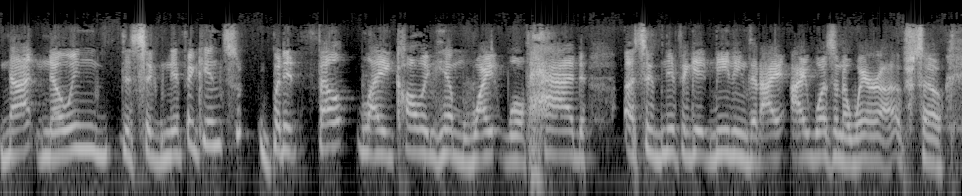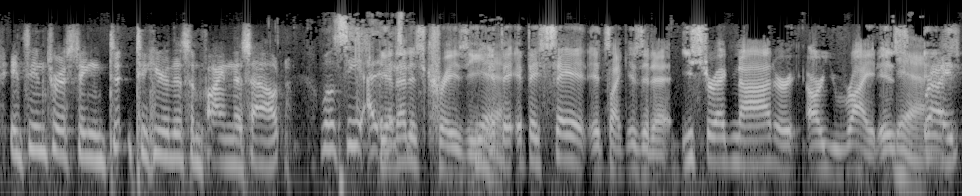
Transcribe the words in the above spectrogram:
not knowing the significance, but it felt like calling him White Wolf had a significant meaning that I, I wasn't aware of. So it's interesting to, to hear this and find this out. well, see, I, Yeah, that is crazy. Yeah. If they if they say it, it's like, is it a Easter egg nod or are you right? Is, Yeah. is Right.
